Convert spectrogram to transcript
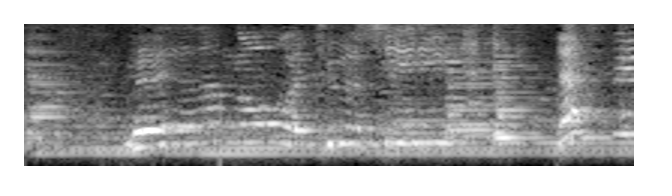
Well, I'm going to a city that's big.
